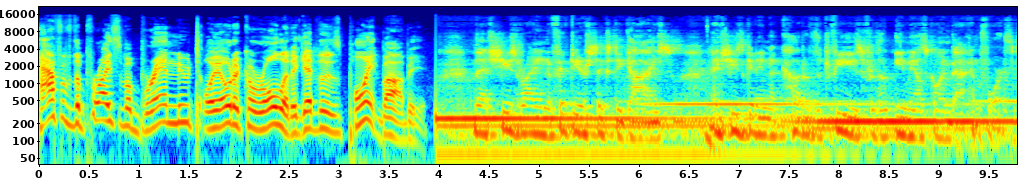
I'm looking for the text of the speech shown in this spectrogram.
half of the price of a brand new Toyota Corolla to get to this point, Bobby. That she's writing to 50 or 60 guys, and she's getting a cut of the fees for the emails going back and forth.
